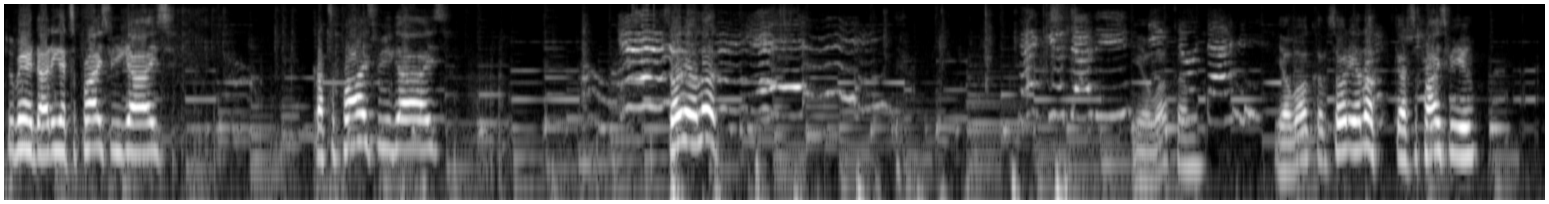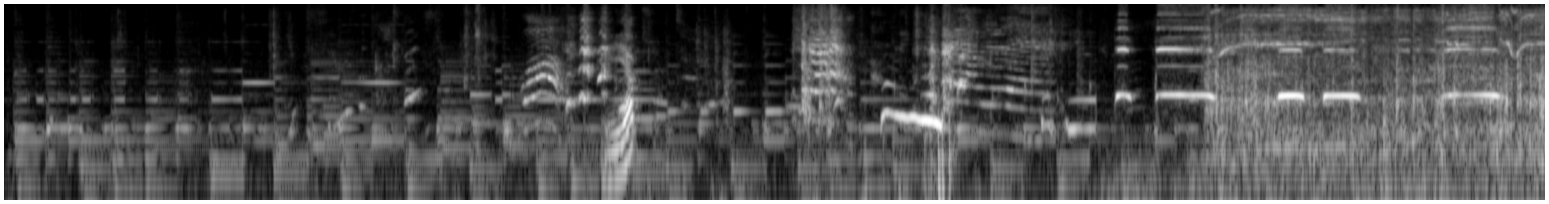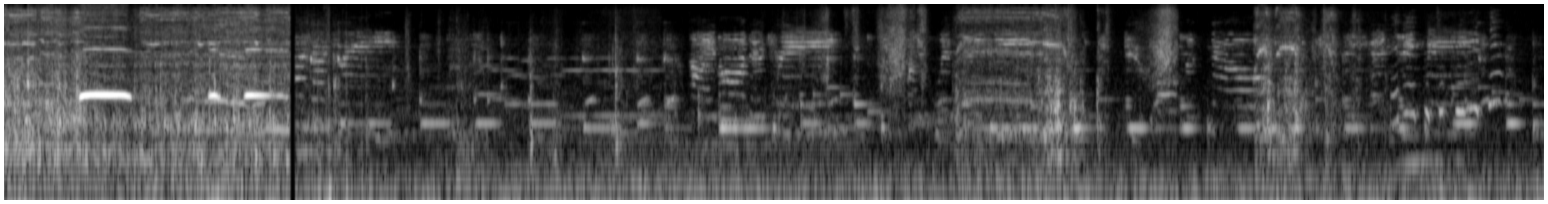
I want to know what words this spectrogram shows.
Come here, Daddy got surprise for you guys. Got surprise for you guys. Sonia, look. Thank you, Daddy. You're welcome. Daddy. You're welcome. Sonia, look. Got a surprise for you. Wow. Yep. thank you.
